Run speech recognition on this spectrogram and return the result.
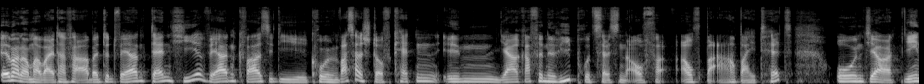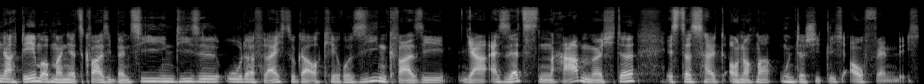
immer noch mal weiterverarbeitet werden, denn hier werden quasi die Kohlenwasserstoffketten in ja, Raffinerieprozessen auf, aufbearbeitet. Und ja, je nachdem, ob man jetzt quasi Benzin, Diesel oder vielleicht sogar auch Kerosin quasi ja ersetzen haben möchte, ist das halt auch noch mal unterschiedlich aufwendig.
